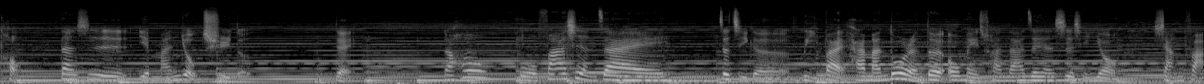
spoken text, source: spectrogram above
统，但是也蛮有趣的，对。然后我发现在这几个礼拜，还蛮多人对欧美穿搭这件事情有想法。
